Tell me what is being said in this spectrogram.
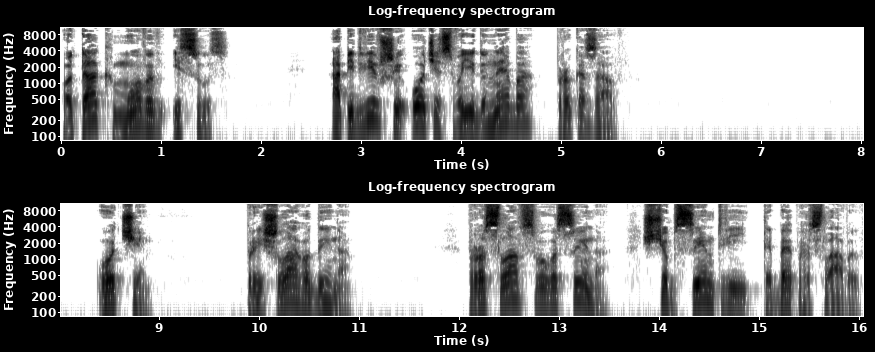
Отак мовив Ісус. А підвівши очі свої до неба, проказав Отче, прийшла година. Прослав свого сина, щоб син твій тебе прославив,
